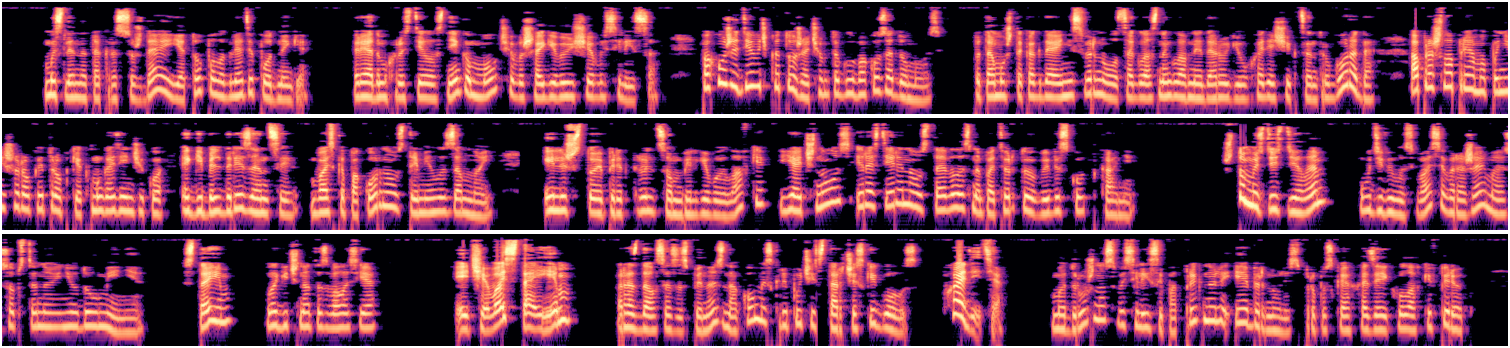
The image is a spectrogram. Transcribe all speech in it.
Мысленно так рассуждая, я топала, глядя под ноги. Рядом хрустела снегом молча вышагивающая Василиса. Похоже, девочка тоже о чем-то глубоко задумалась, потому что, когда я не свернула согласно главной дороге, уходящей к центру города, а прошла прямо по неширокой тропке к магазинчику Эгибельдорезенции, Васька покорно устремилась за мной. И лишь стоя перед крыльцом бельевой лавки, я очнулась и растерянно уставилась на потертую вывеску ткани. «Что мы здесь делаем?» – удивилась Вася, выражая мое собственное недоумение. «Стоим», – логично отозвалась я. «И чего стоим?» – раздался за спиной знакомый скрипучий старческий голос. «Входите!» Мы дружно с Василисой подпрыгнули и обернулись, пропуская хозяйку лавки вперед.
